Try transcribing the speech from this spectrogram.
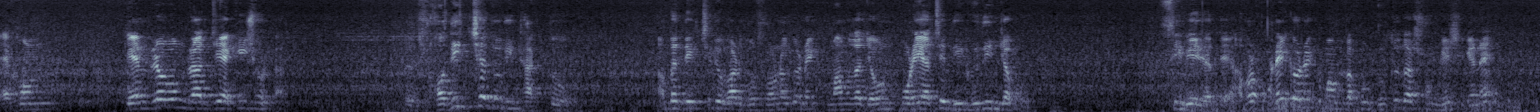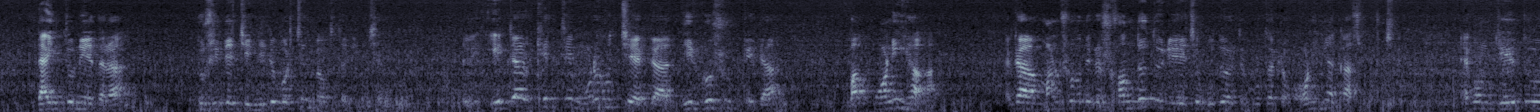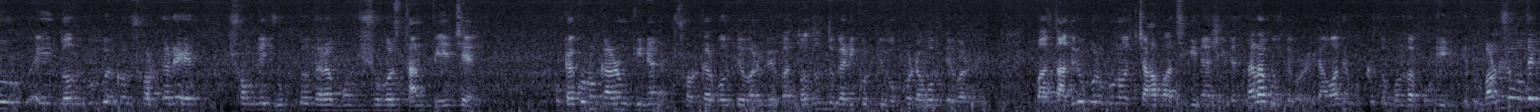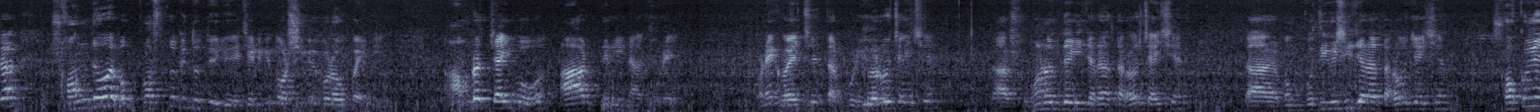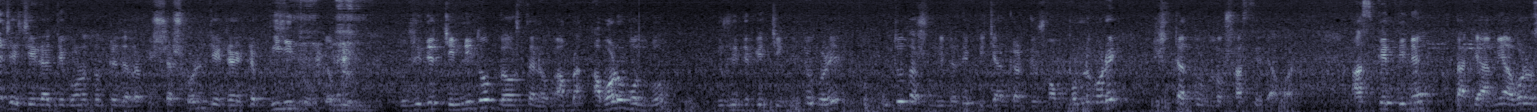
এখন কেন্দ্র এবং রাজ্যে একই সরকার। সদিচ্ছা যদি থাকতো আমরা দেখছি তো ভারতবর্ষ অনেক অনেক মামলা যেমন পড়ে আছে দীর্ঘদিন যাবত সিবিআই হাতে। আবার অনেক অনেক মামলা খুব দ্রুততার সঙ্গে সেখানে দায়িত্ব নিয়ে তারা দোষীদের চিহ্নিত করছেন, ব্যবস্থা নিচ্ছেন। তবে এটার ক্ষেত্রে মনে হচ্ছে একটা দীর্ঘসূত্রিতা বা অনীহা, একটা মানুষের মধ্যে একটা সন্দেহ তৈরি হয়েছে বোধ হয়তো কোথাও একটা অনীহা কাজ করছে। এখন যেহেতু এই দলগুলো এখন সরকারের সঙ্গে যুক্ত, তারা মন্ত্রিসভার স্থান পেয়েছেন ওটা কোনো কারণ কিনা সরকার বলতে পারবে বা তদন্তকারী কর্তৃপক্ষটা বলতে পারবে বা তাদের উপর কোনো চাপ আছে কিনা সেটা তারা বলতে পারবে। এটা আমাদের পক্ষে তো বলা কঠিন। কিন্তু মানুষের মধ্যে একটা সন্দেহ এবং প্রশ্ন কিন্তু তৈরি হয়েছে, এটা কিন্তু অস্বীকার করার উপায় নেই। আমরা চাইব আর দেরি না করে। অনেক হয়েছে, তার পরিবারও চাইছে, তার শুভানুদ্যোগী যারা, তারাও চাইছেন, তার এবং প্রতিবেশী যারা, তারাও চাইছেন। সকলে চাইছে এই রাজ্যে গণতন্ত্রে যারা বিশ্বাস করেন যে এটা একটা বিহিত এবং দোষীদের চিহ্নিত ব্যবস্থা নেব আমরা আবারও বলব, দোষীদেরকে চিহ্নিত করে দ্রুততার সঙ্গে যাতে বিচার কার্য সম্পন্ন করে, দৃষ্টান্তমূলক শাস্তি দেওয়ার আজকের দিনে তাকে আমি আবারও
